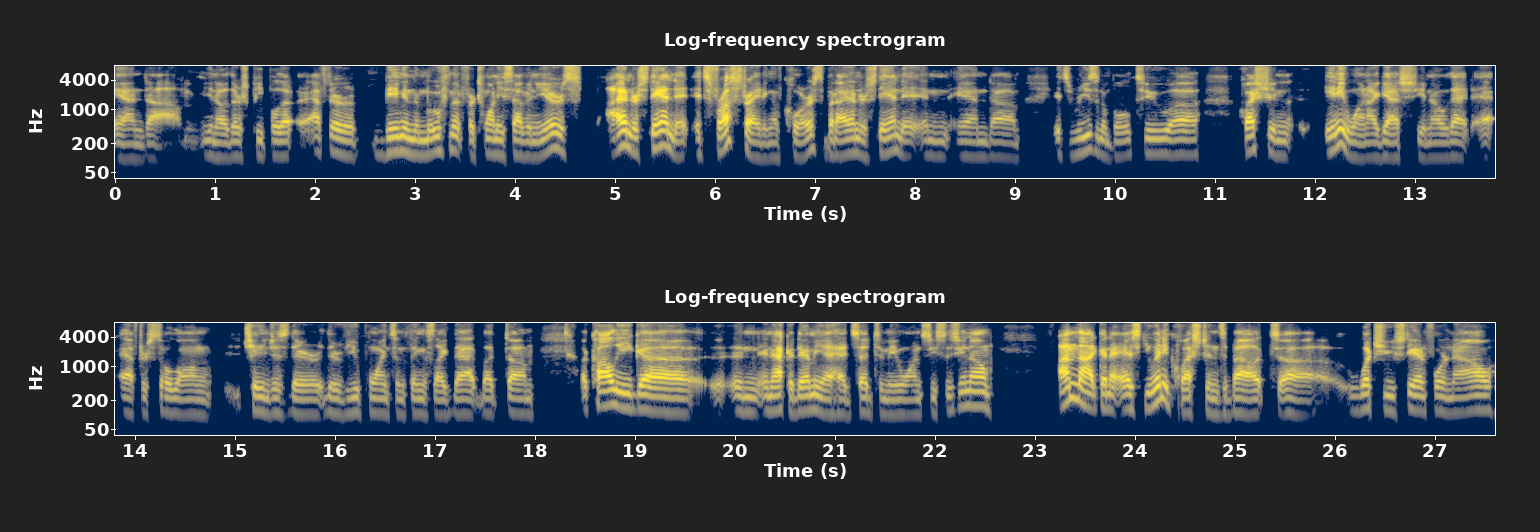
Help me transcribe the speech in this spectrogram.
and um, you know, there's people that after being in the movement for 27 years, I understand it. It's frustrating, of course, but I understand it, and and um, it's reasonable to uh, question anyone, I guess, you know, that a- after so long changes their their viewpoints and things like that. But um, a colleague uh, in, in academia had said to me once, he says, you know, I'm not going to ask you any questions about uh, what you stand for now,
